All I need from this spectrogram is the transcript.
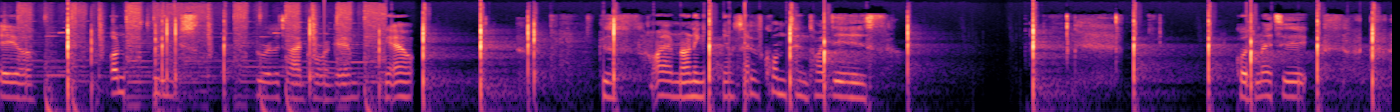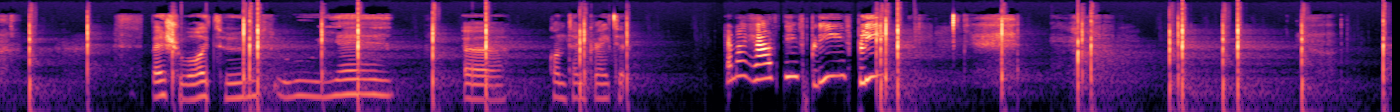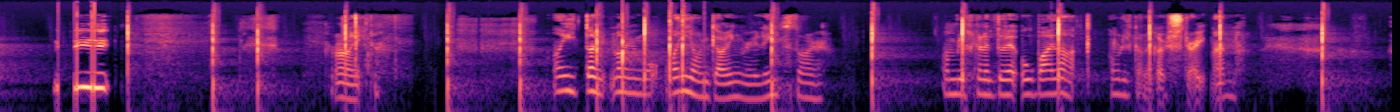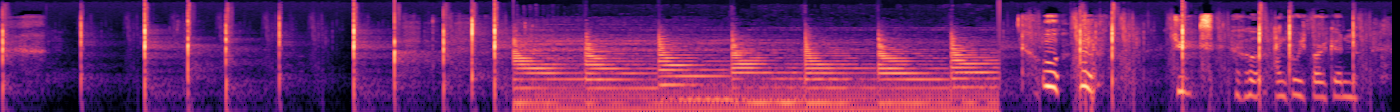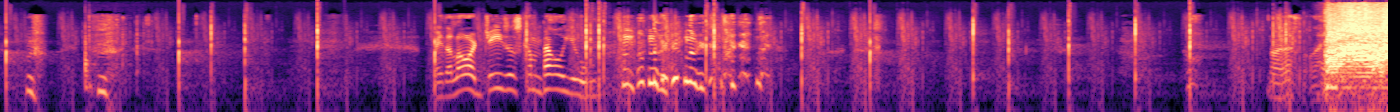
a uh, unreleased Gorilla Tag horror game out because I am running out of content ideas. Cosmetics, special items, ooh yeah. Uh, content creator. Can I have these, please, please? Right. I don't know what way I'm going really, so I'm just gonna do it all by luck. I'm just gonna go straight, man. Oh, oh, oh, ankle's broken. May the Lord Jesus compel you. no, that's not that.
